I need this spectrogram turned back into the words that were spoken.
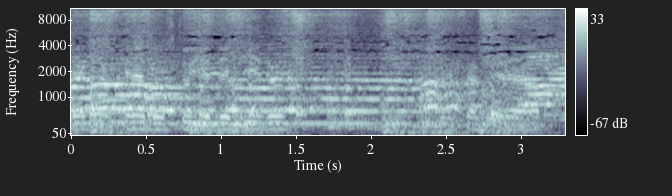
देख सकते हैं दोस्तों ये देखिए दोस्त। सकते हैं आप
